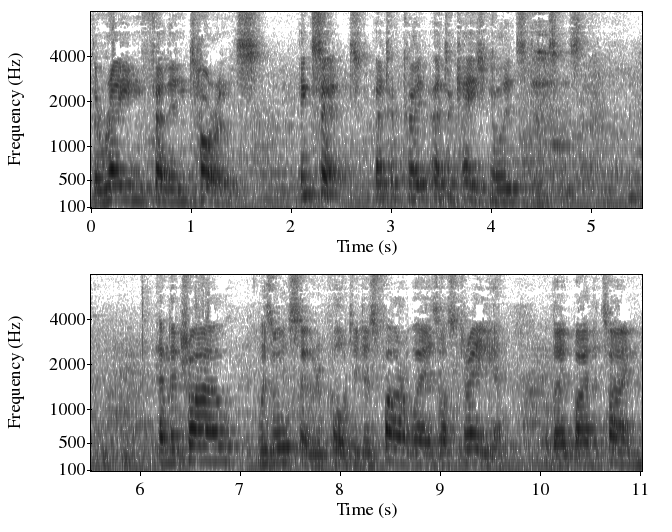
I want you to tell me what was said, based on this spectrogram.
The rain fell in torrents, except at, at occasional instances. And the trial was also reported as far away as Australia, although by the time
